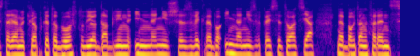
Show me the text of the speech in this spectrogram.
stawiamy kropkę, to było studio Dublin inne niż zwykle, bo inna niż zwykle jest sytuacja. Bogdan Ferenc,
